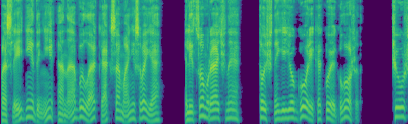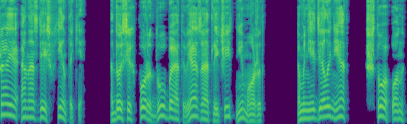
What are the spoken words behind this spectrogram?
Последние дни она была как сама не своя, лицо мрачное, точно ее горе какое гложет. Чужая она здесь, в Хинтаке. До сих пор дуба от вяза отличить не может. Мне дела нет, что он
